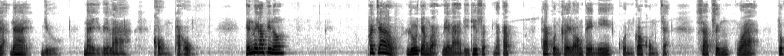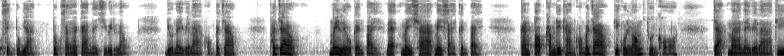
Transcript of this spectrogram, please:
จะได้อยู่ในเวลาของพระองค์ เห็นไหมครับพี่น้อง พระเจ้ารู้จังหวะเวลาดีที่สุดนะครับ ถ้าคุณเคยร้องเพลงนี้คุณก็คงจะทราบซึ้งว่าทุกสิ่งทุกอย่างทุกสถานการณ์ในชีวิตเรา อยู่ในเวลาของพระเจ้า พระเจ้าไม่เร็วเกินไป และไม่ช้าไม่สายเกินไป การตอบคำทิฐานของพระเจ้าที่คุณร้องทูลขอ จะมาในเวลาที่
